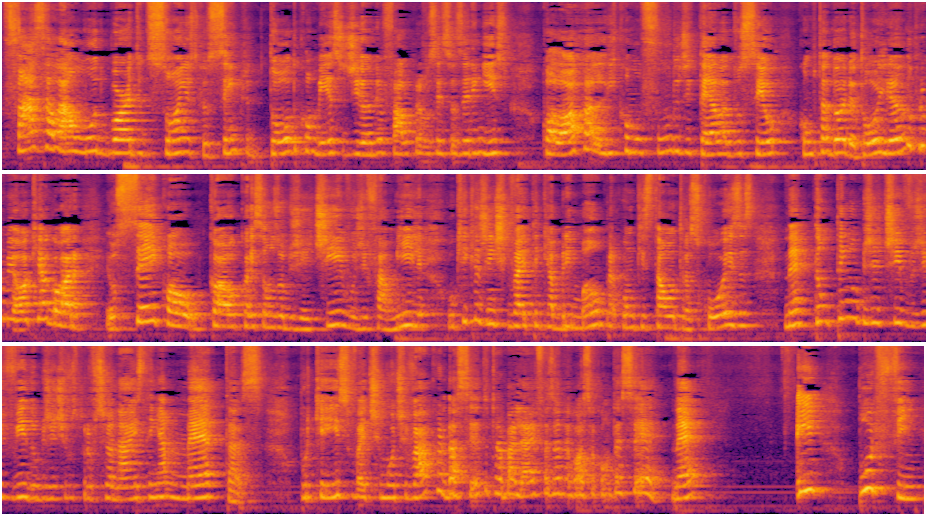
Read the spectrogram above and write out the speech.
Faça lá um mood board de sonhos, que eu sempre, todo começo de ano, eu falo para vocês fazerem isso coloca ali como fundo de tela do seu computador. Eu estou olhando para o meu aqui agora. Eu sei qual, qual, quais são os objetivos de família, o que, que a gente vai ter que abrir mão para conquistar outras coisas, né? Então tem objetivos de vida, objetivos profissionais, tenha metas, porque isso vai te motivar a acordar cedo, trabalhar e fazer o negócio acontecer, né? E por fim,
